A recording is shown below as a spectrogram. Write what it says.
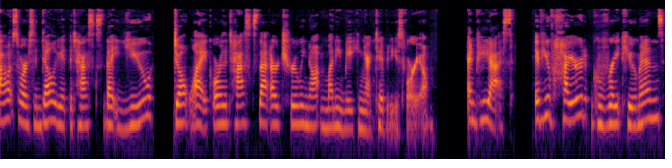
outsource and delegate the tasks that you don't like or the tasks that are truly not money making activities for you. And P.S., if you've hired great humans,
